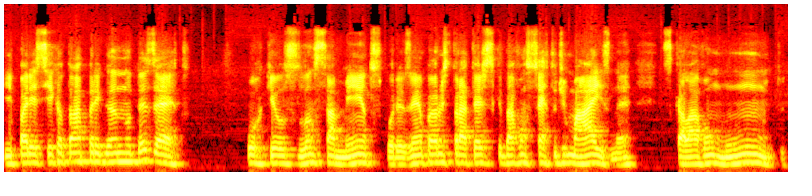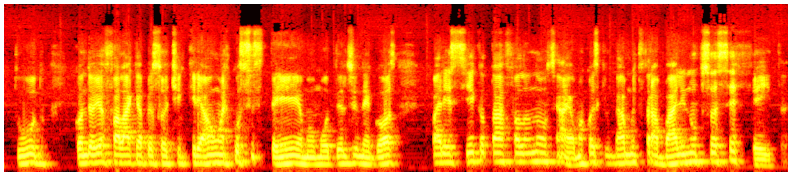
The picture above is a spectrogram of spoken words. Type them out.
e parecia que eu estava pregando no deserto, porque os lançamentos, por exemplo, eram estratégias que davam certo demais, né? Escalavam muito e tudo. Quando eu ia falar que a pessoa tinha que criar um ecossistema, um modelo de negócio, parecia que eu estava falando assim, ah, é uma coisa que dá muito trabalho e não precisa ser feita.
